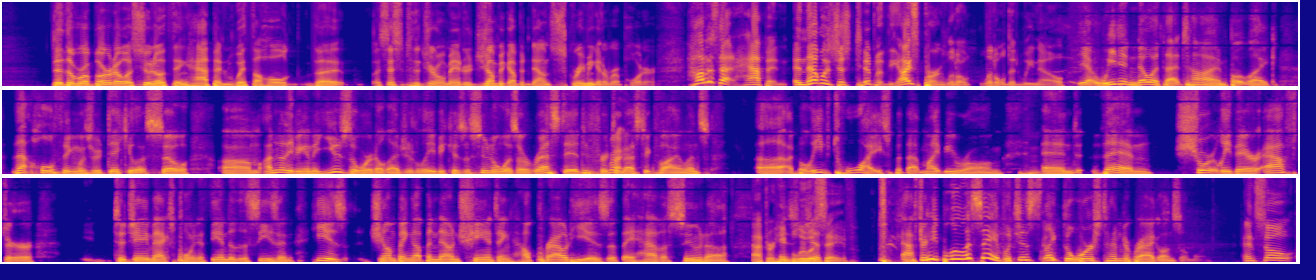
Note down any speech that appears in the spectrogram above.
did the Roberto Osuna thing happen with the whole the assistant to the general manager jumping up and down screaming at a reporter? How does that happen? And that was just tip of the iceberg. Little little did we know. Yeah, we didn't know at that time, but like that whole thing was ridiculous. So um, I'm not even going to use the word allegedly because Osuna was arrested for Right. domestic violence, uh, I believe twice, but that might be wrong. Mhm. And then shortly thereafter, to J Mac's point, at the end of the season, he is jumping up and down, chanting how proud he is that they have Osuna After he blew just- a save. after he blew a save, which is like the worst time to brag on someone. And so,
